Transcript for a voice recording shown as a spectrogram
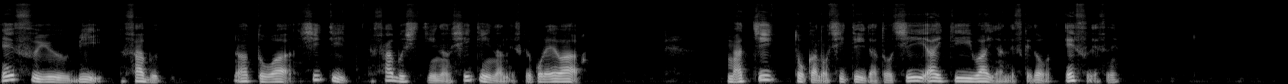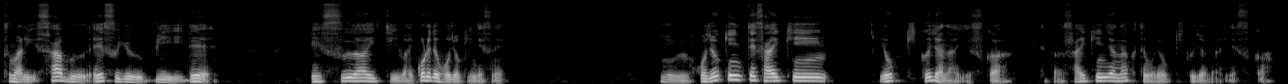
SUB、サブ。あとはシティ、サブシティな、シティなんですけど、これは街とかのシティだと CITY なんですけど、S ですね。つまり、サブ SUB で SITY。これで補助金ですね。うん、補助金って最近よく聞くじゃないですか。てか、最近じゃなくてもよく聞くじゃないですか。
